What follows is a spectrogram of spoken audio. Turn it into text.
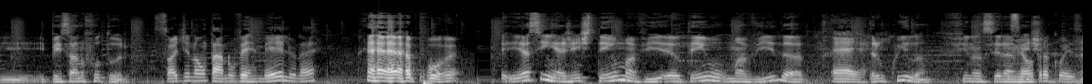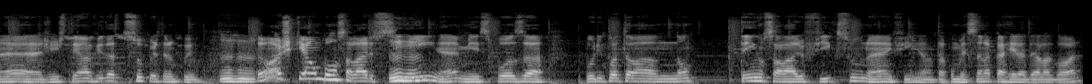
e, e, pensar no futuro. Só de não estar tá no vermelho, né? é, porra. E assim, a gente tem uma vida. Eu tenho uma vida é. tranquila financeiramente. Isso é outra coisa. É, a gente tem uma vida super tranquila. Uhum. Então acho que é um bom salário sim, uhum. né? Minha esposa, por enquanto, ela não tem um salário fixo, né? Enfim, ela tá começando a carreira dela agora.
